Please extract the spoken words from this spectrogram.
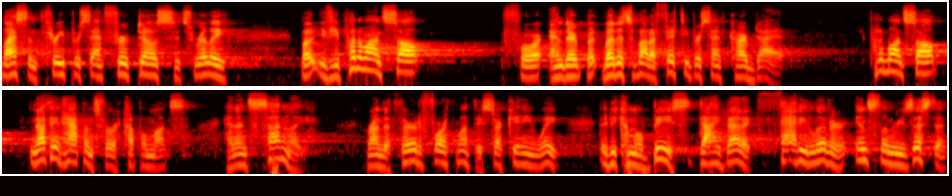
less than 3% fructose. It's really, but if you put them on salt, for, and they're, but, but it's about a 50% carb diet. You put them on salt, nothing happens for a couple months. And then suddenly, around the third or fourth month, they start gaining weight. They become obese, diabetic, fatty liver, insulin resistant.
